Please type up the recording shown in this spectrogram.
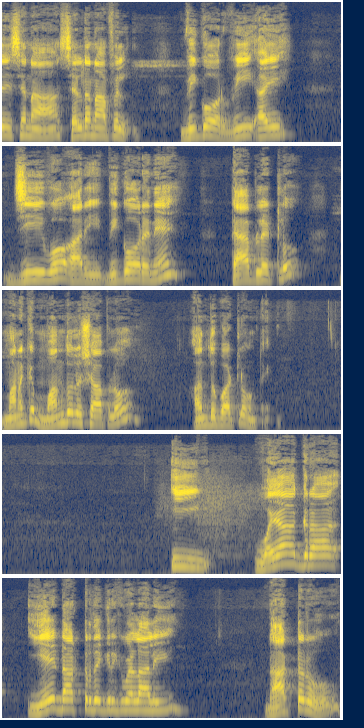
చేసిన సెల్డనాఫిల్ విగోర్ విఐ జీఓఆర్ఈ విగోర్ అనే ట్యాబ్లెట్లు మనకి మందుల షాపులో అందుబాటులో ఉంటాయి. ఈ వయాగ్రా ఏ డాక్టర్ దగ్గరికి వెళ్ళాలి? డాక్టరు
